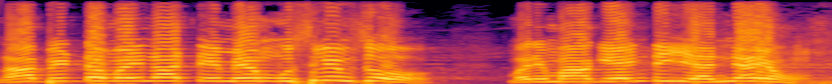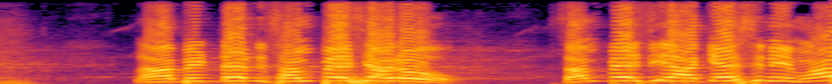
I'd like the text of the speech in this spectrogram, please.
నా బిడ్డ మైనార్టీ మేము ముస్లిమ్స్. మరి మాకేంటి ఈ అన్యాయం? నా బిడ్డని చంపేశారు. చంపేసి ఆ కేసుని మాఫీ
